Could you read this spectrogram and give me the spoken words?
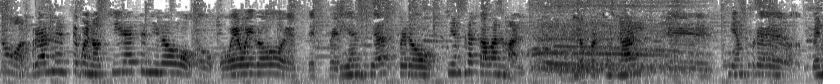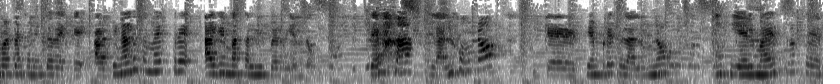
No, realmente, bueno, sí he tenido o, he oído este, experiencias, pero siempre acaban mal. En lo personal, siempre tengo el pensamiento de que al final de semestre alguien va a salir perdiendo. Sea el alumno, y que siempre es el alumno, y si el maestro se,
